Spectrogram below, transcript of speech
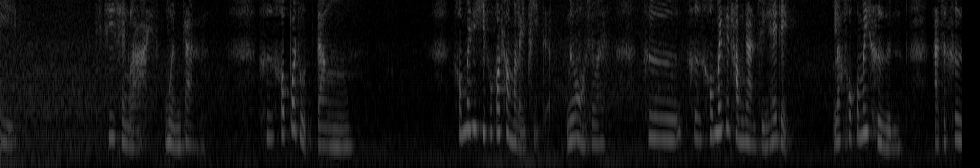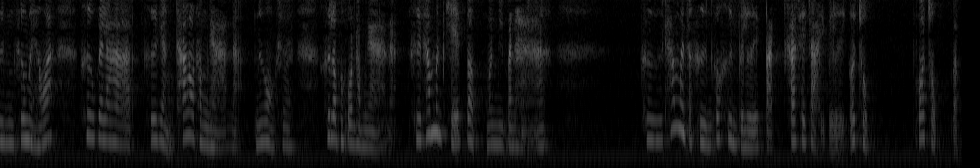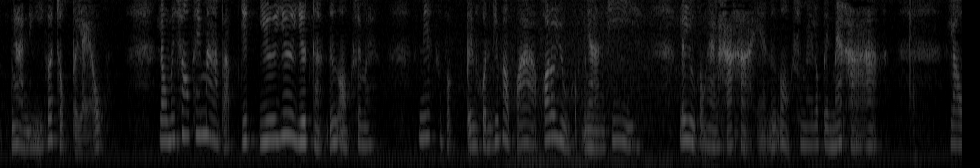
ที่เชียงรายเหมือนกัน คือเขาประดุดดัง เขาไม่ได้คิดว่าเขาทำอะไรผิดอะนึกออกใช่ไหมคือคือเขาไม่ได้ทำงานจริงให้เด็ก แล้วเขาก็ไม่คืน อาจจะคืนคือหมายความว่า คือเวลาคืออย่างถ้าเราทำงานอะนึกออกใช่ไหมคือเราเป็นคนทำงานอะคือถ้ามันเคสแบบมันมีปัญหา คือถ้ามันจะคืนก็คืนไปเลย ตัดค่าใช้จ่ายไปเลย ก็จบก็จบแบบงานอย่างนี้ก็จบไปแล้ว เราไม่ชอบให้มาแบบยึดยื้อยื้อยึดอะนึกออกใช่ไหมเนี่ยคือแบบเป็นคนที่แบบว่า เพราะเราอยู่กับงานที่ เราอยู่กับงานค้าขายอะนึกออกใช่ไหมเราเป็นแม่ค้า เรา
